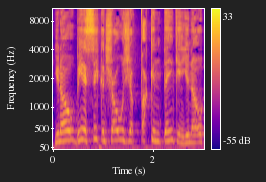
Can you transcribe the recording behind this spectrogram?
You know, being sick controls your fucking thinking, you know.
